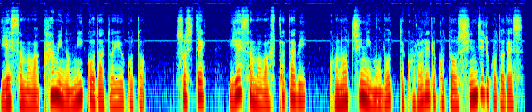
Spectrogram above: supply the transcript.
イエス様は神の御子だということそしてイエス様は再びこの地に戻ってこられることを信じることです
